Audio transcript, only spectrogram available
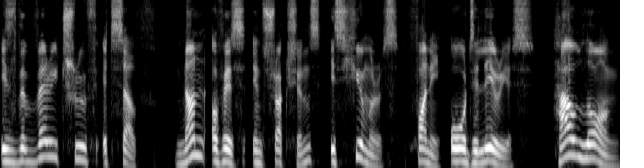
is the very truth itself. None of his instructions is humorous, funny, or delirious. How long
